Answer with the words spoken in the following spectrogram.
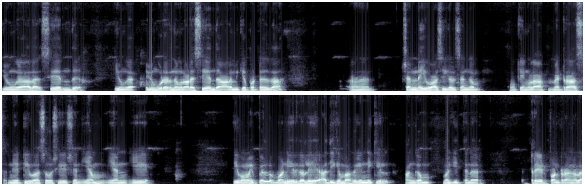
இவங்களால சேர்ந்து இவங்க இவங்க கூட இருந்தவங்களால சேர்ந்து ஆரம்பிக்கப்பட்டது தான் சென்னை வாசிகள் சங்கம். ஓகேங்களா? மெட்ராஸ் நேட்டிவ் அசோசியேஷன் எம்என்ஏ இவ்வமைப்பில் வணிகர்களே அதிகமாக எண்ணிக்கையில் அங்கம் வகித்தனர். ட்ரேட் பண்ணுறாங்கல்ல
